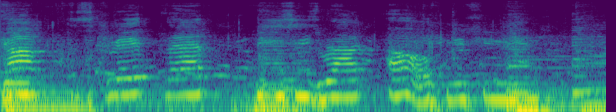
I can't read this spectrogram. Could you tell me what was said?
Got to scrape that feces right off your shoes.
